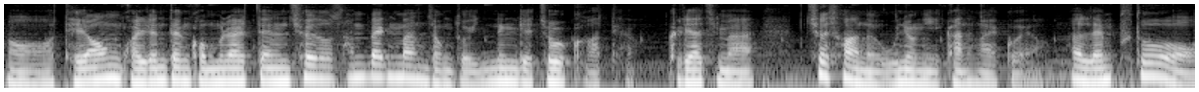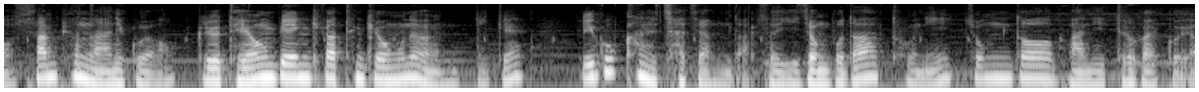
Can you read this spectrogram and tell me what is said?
어, 대형 관련된 건물 할 때는 최소 300만 정도 있는 게 좋을 것 같아요. 그래야지만 최소한의 운영이 가능할 거예요. 아, 램프도 싼 편은 아니고요. 그리고 대형 비행기 같은 경우는 이게 7칸을 차지합니다. 그래서 이전보다 돈이 좀 더 많이 들어갈 거예요.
